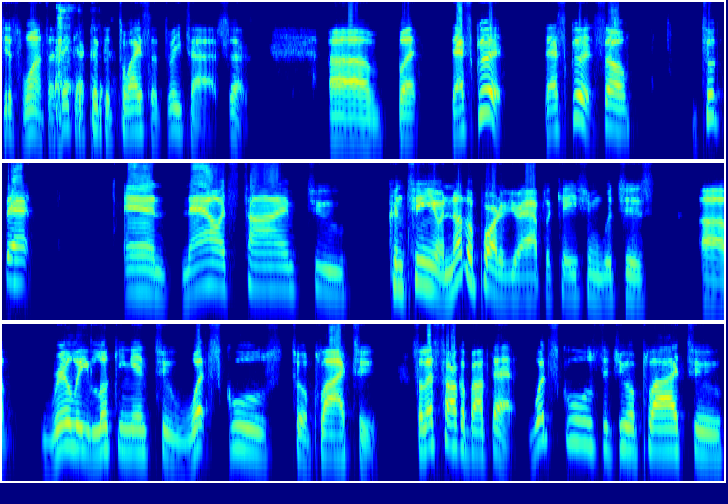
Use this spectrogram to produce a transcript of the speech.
just once. I think I took it twice or three times. Shucks. Um, but that's good. That's good. So took that, and now it's time to continue another part of your application, which is uh, really looking into what schools to apply to. So let's talk about that. What schools did you apply to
